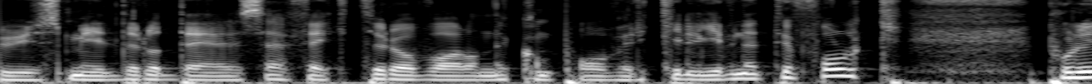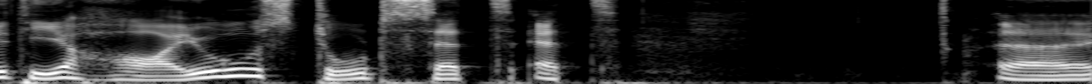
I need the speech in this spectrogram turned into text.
rusmidler og deres effekter og hvordan det kan påvirke livene til folk. Politiet har jo stort sett et uh,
